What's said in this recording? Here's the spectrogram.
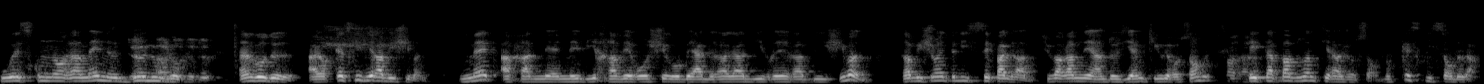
ou est-ce qu'on en ramène deux nouveaux un go de deux. Alors, qu'est-ce qu'il dit Rabbi Shimon? Met mevi Rabbi Shimon. Rabbi Shimon te dit, c'est pas grave, tu vas ramener un deuxième qui lui ressemble et tu n'as pas besoin de tirage au sort. Donc, qu'est-ce qui sort de là?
